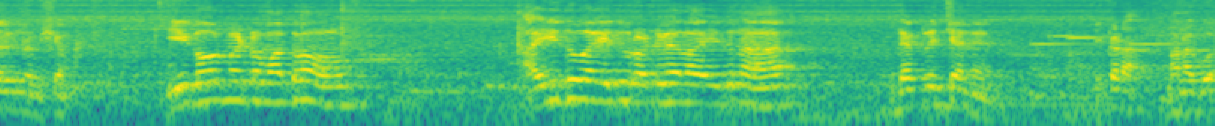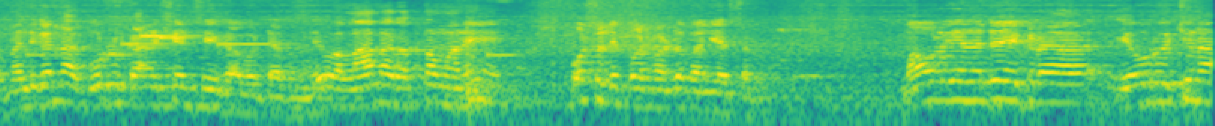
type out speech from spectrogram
జరిగిన విషయం. ఈ గవర్నమెంట్లో మాత్రం ఐదు ఐదు రెండు వేల ఐదున లెటర్ ఇచ్చాను నేను. ఇక్కడ మనకు ఎందుకంటే నా గూడూరు కాన్స్టిట్యున్సీ కాబట్టి అతనిది. వాళ్ళ నాన్న రత్నం అని పోస్టల్ డిపార్ట్మెంట్లో పనిచేస్తాడు. మామూలుగా ఏంటంటే ఇక్కడ ఎవరు వచ్చినా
